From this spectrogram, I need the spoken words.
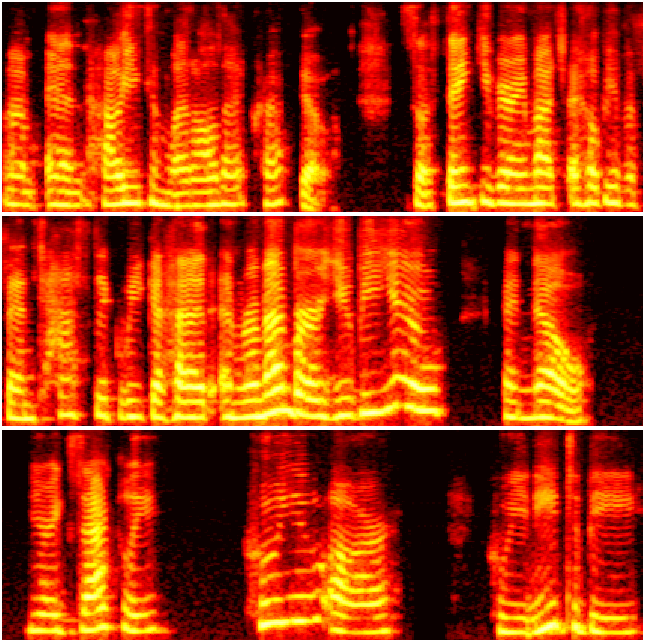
um, and how you can let all that crap go. So thank you very much. I hope you have a fantastic week ahead. And remember, you be you and know you're exactly who you are who you need to be.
